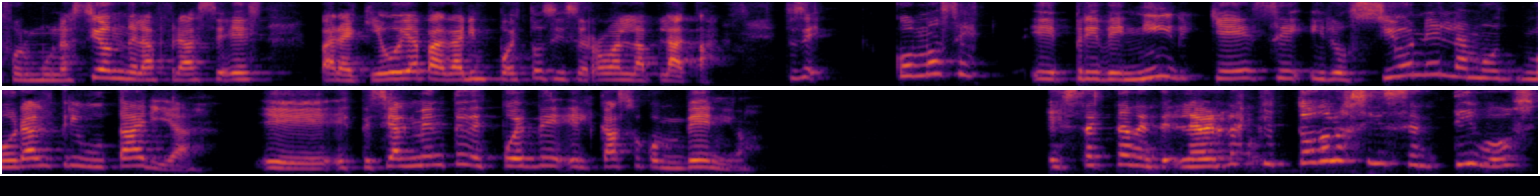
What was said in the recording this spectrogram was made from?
formulación de la frase, es, ¿para qué voy a pagar impuestos si se roban la plata? Entonces, ¿cómo se, eh, prevenir que se erosione la moral tributaria, eh, especialmente después del caso convenio? Exactamente. La verdad es que todos los incentivos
